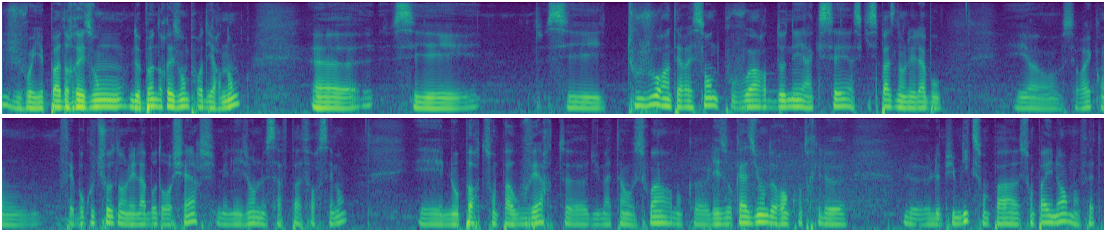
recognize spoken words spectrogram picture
je voyais pas de raison, de bonne raison pour dire non. Euh, c'est c'est toujours intéressant de pouvoir donner accès à ce qui se passe dans les labos. Et euh, c'est vrai qu'on on fait beaucoup de choses dans les labos de recherche, mais les gens ne le savent pas forcément. Et nos portes sont pas ouvertes euh, du matin au soir, donc euh, les occasions de rencontrer le, le, le public sont pas sont pas énormes en fait.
